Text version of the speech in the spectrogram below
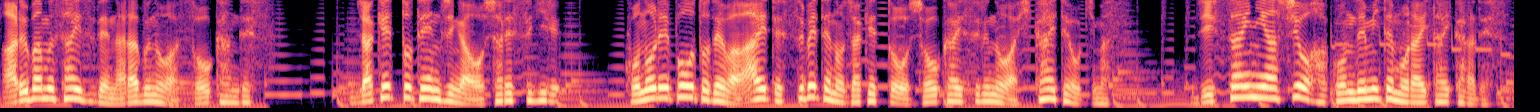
アルバムサイズで並ぶのは壮観です。ジャケット展示がおしゃれすぎる。このレポートではあえて全てのジャケットを紹介するのは控えておきます。実際に足を運んでみてもらいたいからです。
